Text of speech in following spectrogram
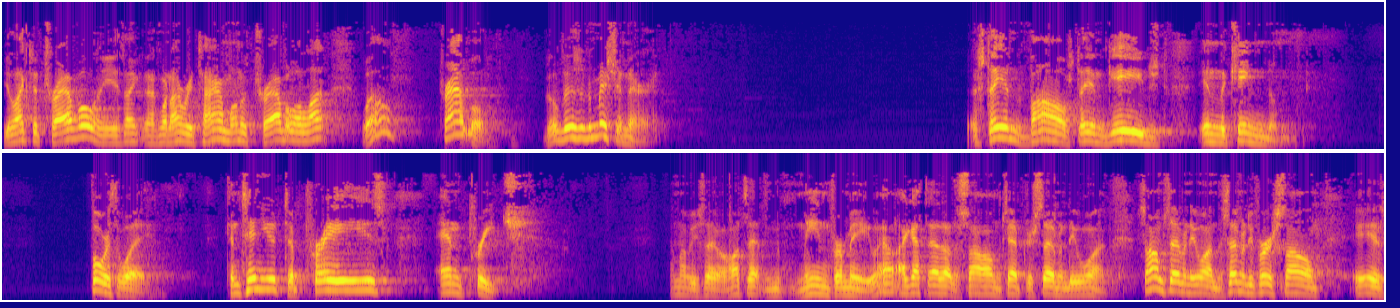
You like to travel and you think when I retire I'm going to travel a lot. Well, travel. Go visit a missionary. Stay involved, stay engaged in the kingdom. Fourth way, continue to praise and preach. Some of you say, well, what's that mean for me? Well, I got that out of Psalm chapter 71. Psalm 71, the 71st Psalm is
